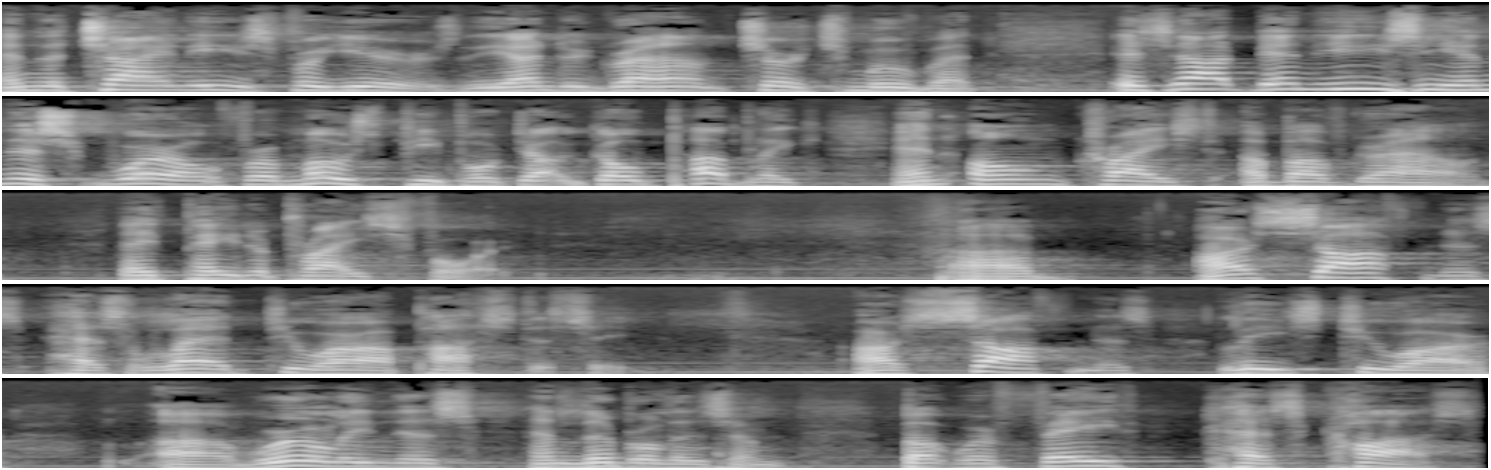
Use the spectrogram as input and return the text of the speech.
and the Chinese for years, the underground church movement. It's not been easy in this world for most people to go public and own Christ above ground. They've paid a price for it. Uh, our softness has led to our apostasy. Our softness leads to our uh, worldliness and liberalism. But where faith has cost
